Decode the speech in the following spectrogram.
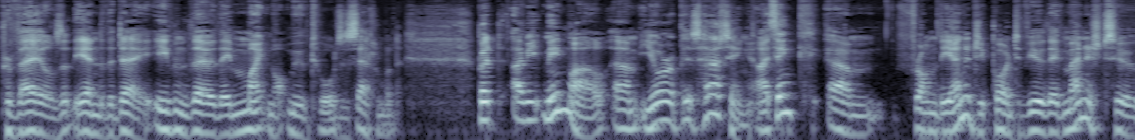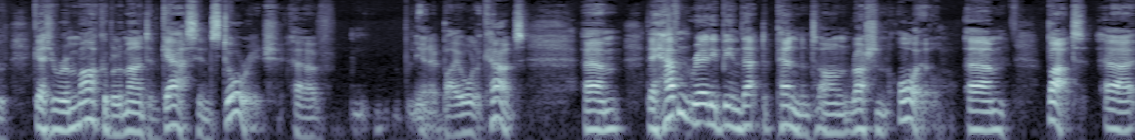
prevails at the end of the day, even though they might not move towards a settlement. But I mean, meanwhile, um, Europe is hurting. I think um, from the energy point of view, they've managed to get a remarkable amount of gas in storage, you know, by all accounts. Um, they haven't really been that dependent on Russian oil. Um, but uh,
